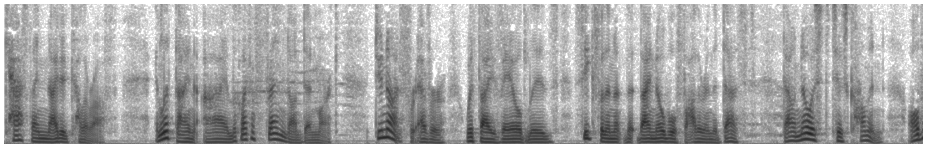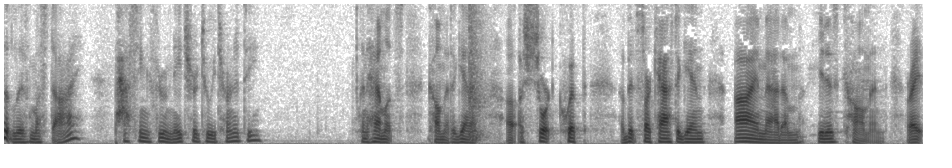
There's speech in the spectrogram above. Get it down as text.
cast thy nighted color off, and let thine eye look like a friend on Denmark. Do not forever, with thy veiled lids, seek for the, thy noble father in the dust. Thou knowest 'tis common, all that live must die, passing through nature to eternity. And Hamlet's comment again, a, a short quip, a bit sarcastic again. Ay, madam, it is common, right?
